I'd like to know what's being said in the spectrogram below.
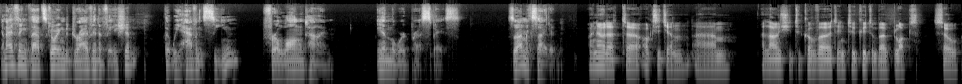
And I think that's going to drive innovation that we haven't seen for a long time in the WordPress space. So I'm excited. I know that uh, Oxygen um, allows you to convert into Gutenberg blocks. So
